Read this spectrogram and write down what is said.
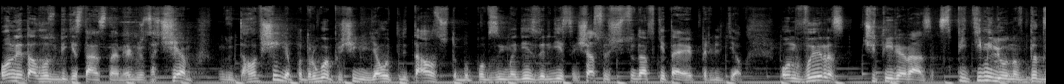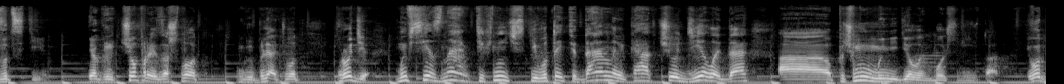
Он летал в Узбекистан с нами, я говорю, зачем? Он говорит, да вообще я по другой причине, я вот летал, чтобы повзаимодействовать с Сейчас он сюда в Китай прилетел. Он вырос 4 раза, с 5 миллионов до 20. Я говорю, что произошло? Я говорю, блядь, вот вроде мы все знаем технические вот эти данные, как, что делать, да, а почему мы не делаем больше результата? И вот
